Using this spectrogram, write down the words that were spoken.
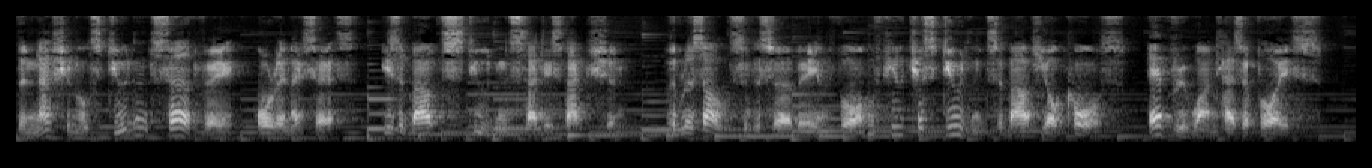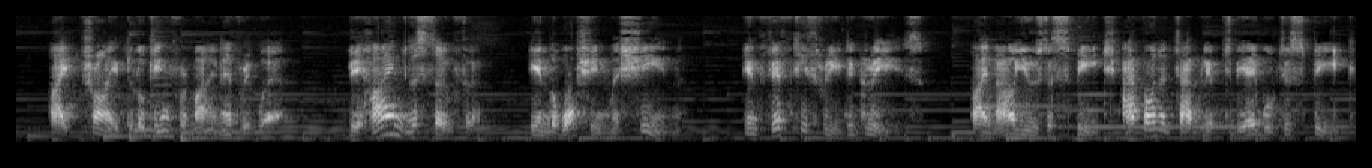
The National Student Survey, or NSS, is about student satisfaction. The results of the survey inform future students about your course. Everyone has a voice. I tried looking for mine everywhere. Behind the sofa, in the washing machine, in 53 degrees. I now use a speech app on a tablet to be able to speak,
